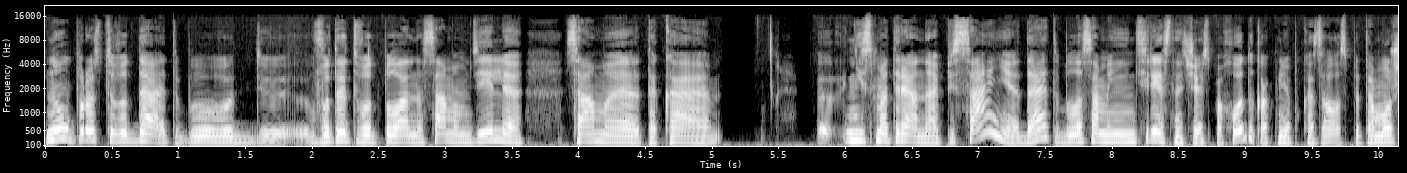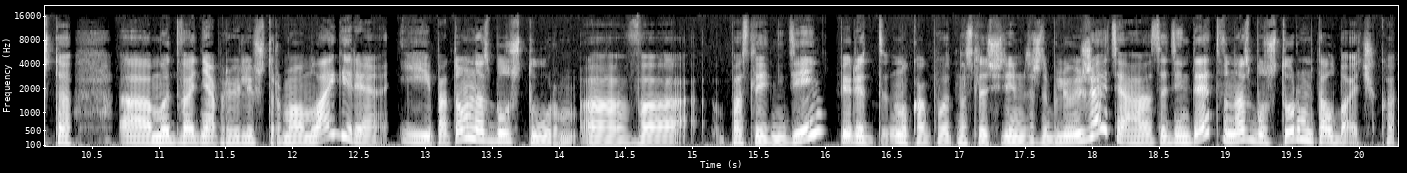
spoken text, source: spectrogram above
Ну, просто вот да, это было вот, э, это вот была на самом деле самая такая несмотря на описание, да, это была самая неинтересная часть похода, как мне показалось, потому что э, мы два дня провели в штурмовом лагере, и потом у нас был штурм э, в последний день, перед, ну, как бы вот на следующий день мы должны были уезжать, а за день до этого у нас был штурм Толбачика.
